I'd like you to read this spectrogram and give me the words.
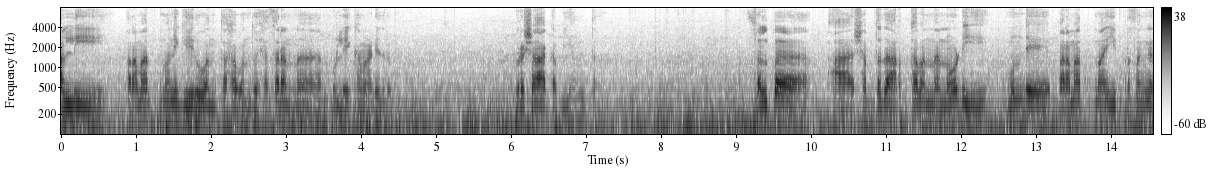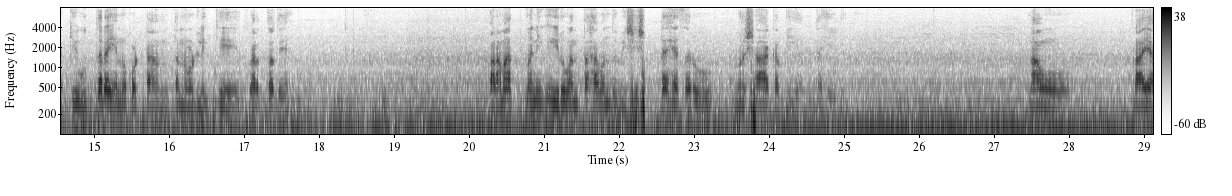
ಅಲ್ಲಿ ಪರಮಾತ್ಮನಿಗೆ ಇರುವಂತಹ ಒಂದು ಹೆಸರನ್ನು ಉಲ್ಲೇಖ ಮಾಡಿದರು. ವೃಷಾಕಪಿ ಅಂತ. ಸ್ವಲ್ಪ ಆ ಶಬ್ದದ ಅರ್ಥವನ್ನು ನೋಡಿ ಮುಂದೆ ಪರಮಾತ್ಮ ಈ ಪ್ರಸಂಗಕ್ಕೆ ಉತ್ತರ ಏನು ಕೊಟ್ಟ ಅಂತ ನೋಡಲಿಕ್ಕೆ ಬರ್ತದೆ. ಪರಮಾತ್ಮನಿಗೆ ಇರುವಂತಹ ಒಂದು ವಿಶಿಷ್ಟ ಹೆಸರು ವೃಷಾಕಪಿ ಅಂತ ಹೇಳಿ. ನಾವು ಪ್ರಾಯ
